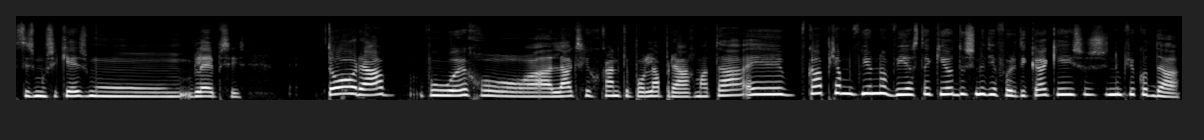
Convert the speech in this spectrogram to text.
στις μουσικές μου βλέψεις. Τώρα που έχω αλλάξει και έχω κάνει και πολλά πράγματα, ε, κάποια μου βγαίνουν αβίαστα και όντως είναι διαφορετικά και ίσως είναι πιο κοντα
